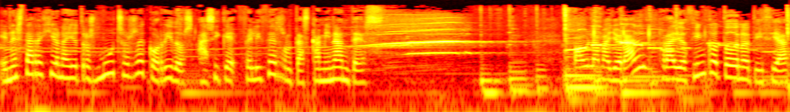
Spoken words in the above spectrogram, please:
En esta región hay otros muchos recorridos, así que felices rutas caminantes. Paula Mayoral, Radio 5 Todo Noticias.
